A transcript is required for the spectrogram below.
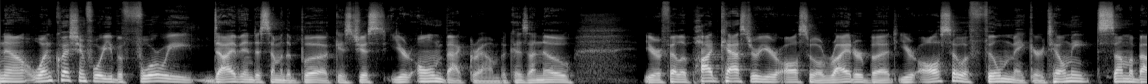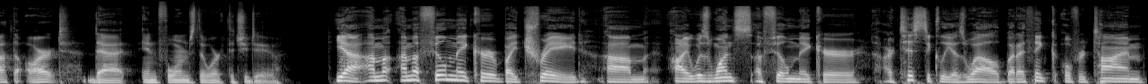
Now, one question for you before we dive into some of the book is just your own background, because I know you're a fellow podcaster, you're also a writer, but you're also a filmmaker. Tell me some about the art that informs the work that you do. Yeah, I'm a, I'm a filmmaker by trade. Um, I was once a filmmaker artistically as well, but I think over time,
